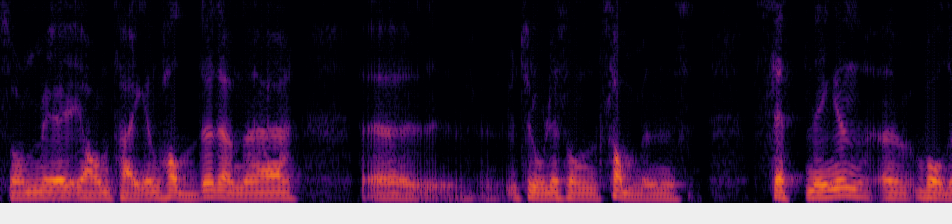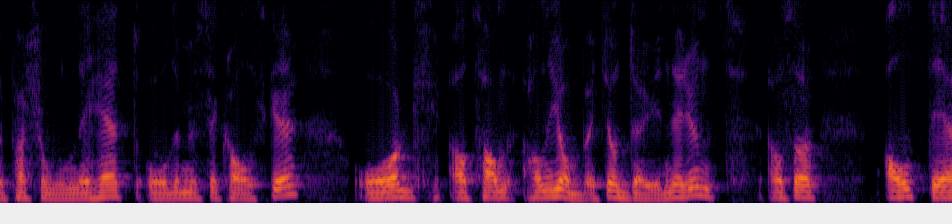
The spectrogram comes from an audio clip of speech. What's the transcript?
som Jahn Teigen hadde. Denne uh, utrolig sånn sammensetningen, uh, både personlighet og det musikalske. Og at han, han, jobbet jo døgnet rundt. Altså alt det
